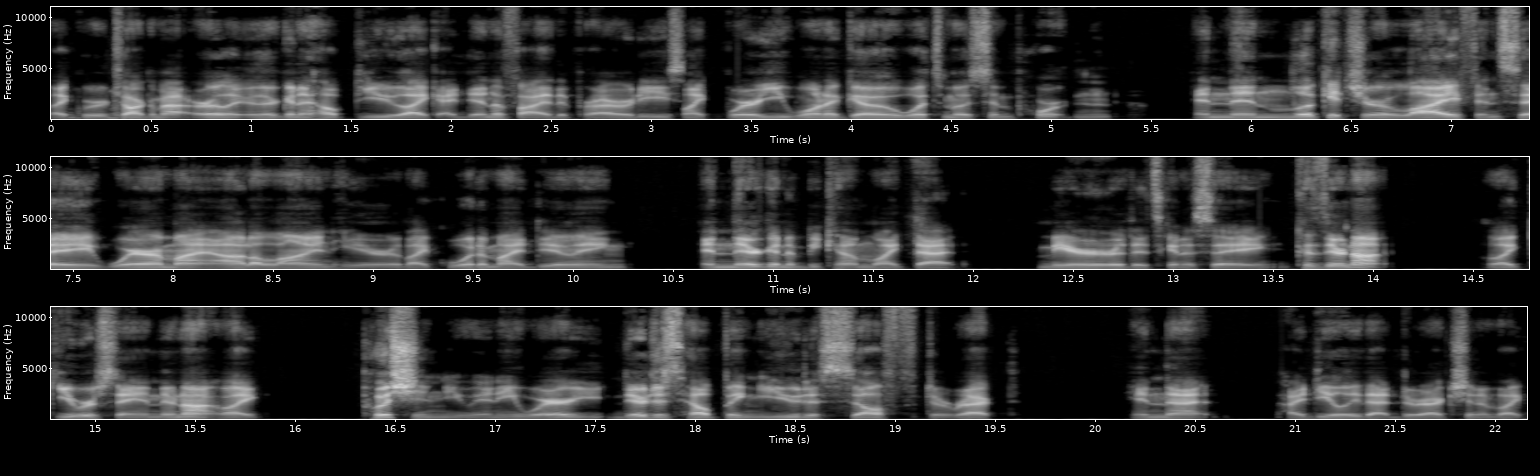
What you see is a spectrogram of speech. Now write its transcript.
like we were Mhm. talking about earlier they're going to help you like identify the priorities like where you want to go what's most important and then look at your life and say where am i out of line here? Like what am i doing? And they're going to become like that mirror that's going to say because they're not like you were saying they're not like pushing you anywhere. They're just helping you to self direct in that ideally that direction of like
